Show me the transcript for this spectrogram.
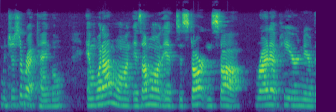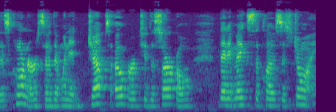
which is a rectangle. And what I want is I want it to start and stop right up here near this corner so that when it jumps over to the circle that it makes the closest join.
